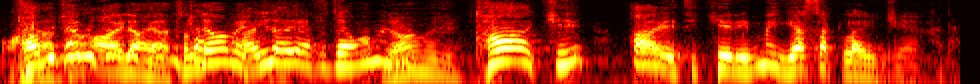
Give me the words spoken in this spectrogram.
hayatı, tabii, tabii, aile tabii, hayatını tabii. devam ediyor. Aile hayatı devam ediyor. Devam ediyor. Ta ki ayeti kerime yasaklayıncaya kadar.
